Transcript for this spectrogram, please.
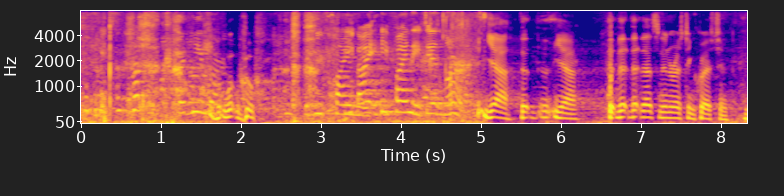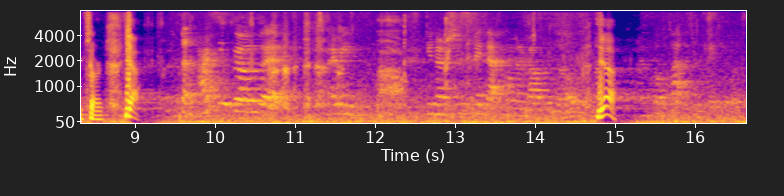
But he learned. He finally, he finally did learn. Yeah, th- th- yeah. Th- th- th- that's an interesting question. I'm sorry. Yeah. I think though that, I mean, you know, she just made that comment about Brazil. Yeah. Well, that was ridiculous.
